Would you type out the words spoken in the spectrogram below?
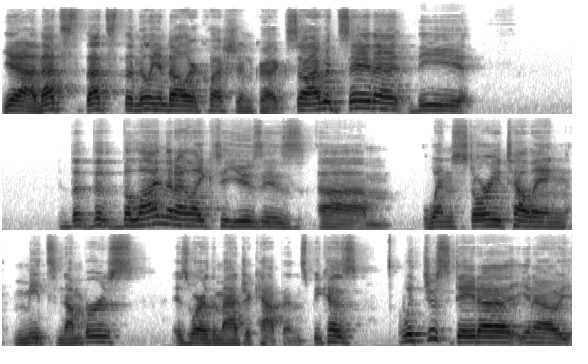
Yeah, that's that's the million dollar question, Craig. So I would say that the the the, the line that I like to use is um, when storytelling meets numbers is where the magic happens because with just data, you know,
